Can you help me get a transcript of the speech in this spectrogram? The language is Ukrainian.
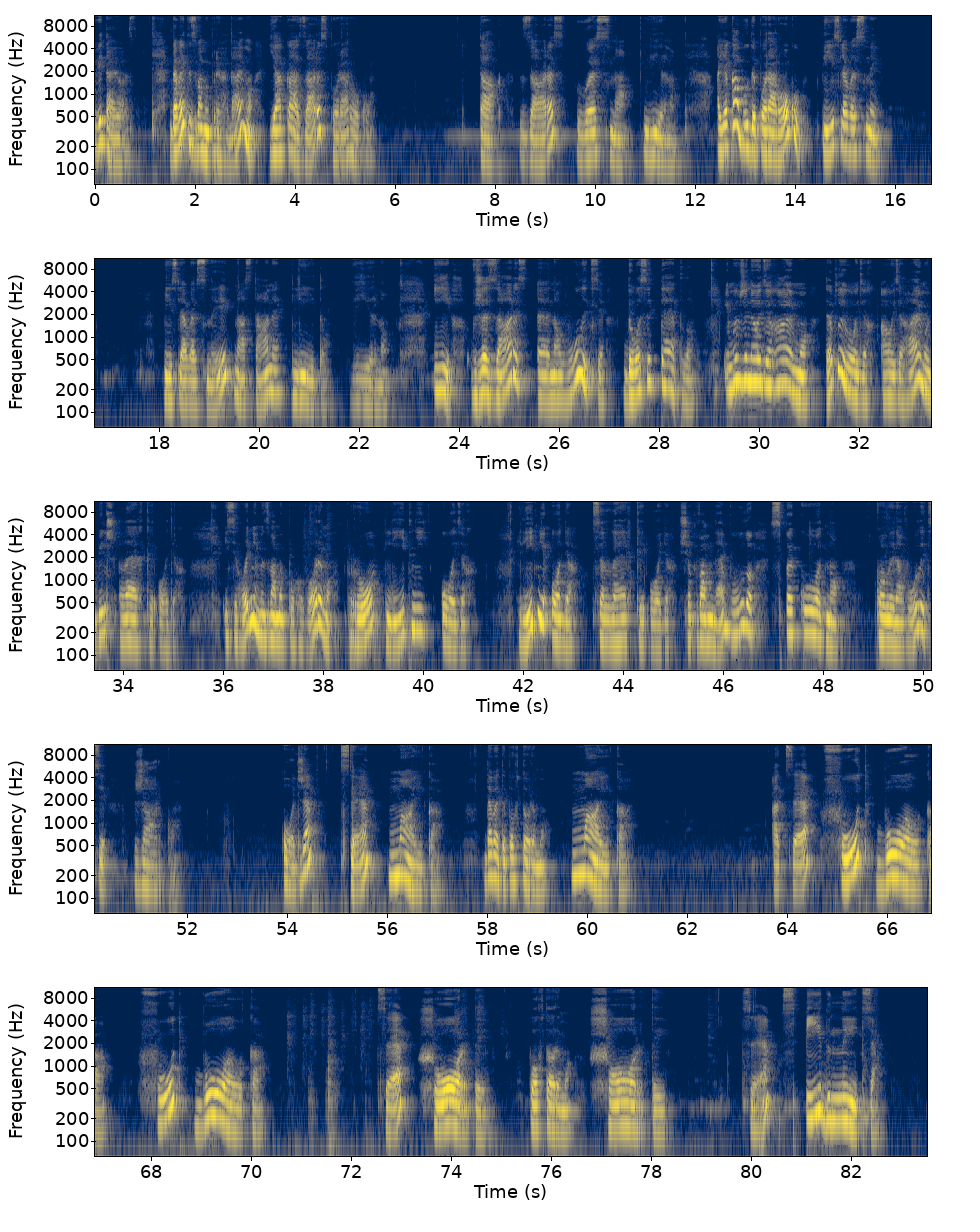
Вітаю вас! Давайте з вами пригадаємо, яка зараз пора року. Так, зараз весна. Вірно. А яка буде пора року після весни? Після весни настане літо. Вірно. І вже зараз е, на вулиці досить тепло. І ми вже не одягаємо теплий одяг, а одягаємо більш легкий одяг. І сьогодні ми з вами поговоримо про літній одяг. Літній одяг це легкий одяг, щоб вам не було спекотно, коли на вулиці жарко. Отже, це майка. Давайте повторимо майка. А це футболка. Футболка. Це шорти. Повторимо шорти. Це спідниця.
